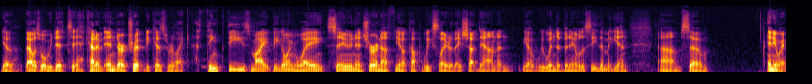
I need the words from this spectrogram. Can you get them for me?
you know that was what we did to kind of end our trip because we're like i think these might be going away soon. And sure enough you know a couple weeks later they shut down and you know we wouldn't have been able to see them again. Um, so anyway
